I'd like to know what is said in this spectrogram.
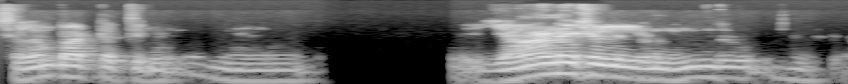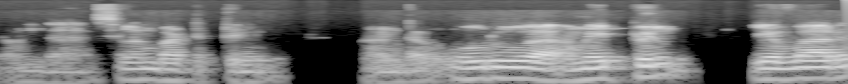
சிலம்பாட்டத்தின் யானைகளிலிருந்து அந்த சிலம்பாட்டத்தின் அந்த உருவ அமைப்பில் எவ்வாறு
